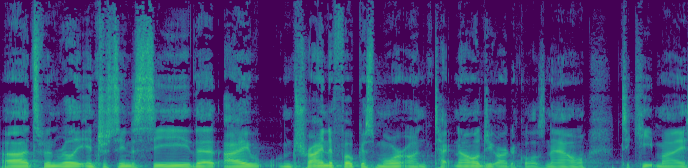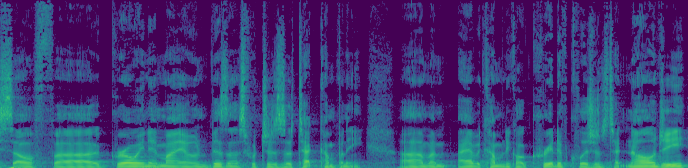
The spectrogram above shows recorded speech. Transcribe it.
Uh, it's been really interesting to see that I am trying to focus more on technology articles now to keep myself uh, growing in my own business, which is a tech company. Um, i have a company called Creative Collisions Technology,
